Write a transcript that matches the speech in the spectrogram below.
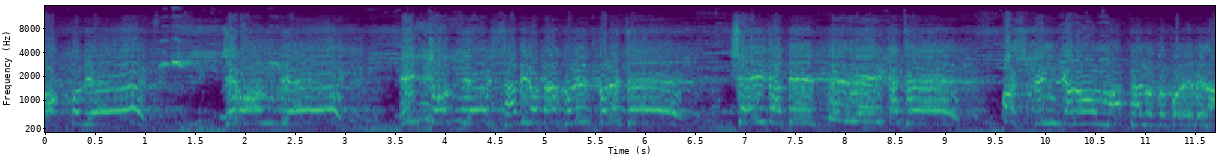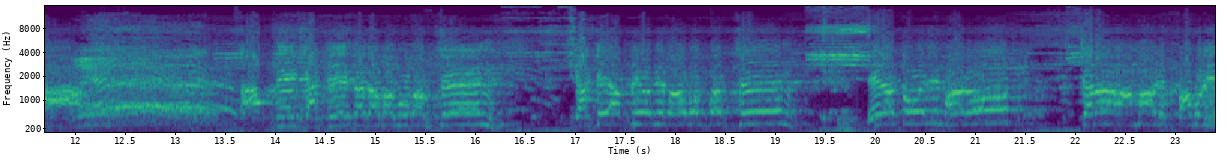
রক্ত দিয়ে, জীবন দিয়ে, ইজ্জত দিয়ে স্বাধীনতা খরিদ করেছে। সেই জাতি দিল্লির কাছে কষ্টিন কেন মাথা নত করবে না? আপনি কাকে দাদা বাবু ভাবছেন? কাকে আপনি অভিভাবক ভাবছেন? এরা তো ওই ভারত যারা আমার বাবরি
